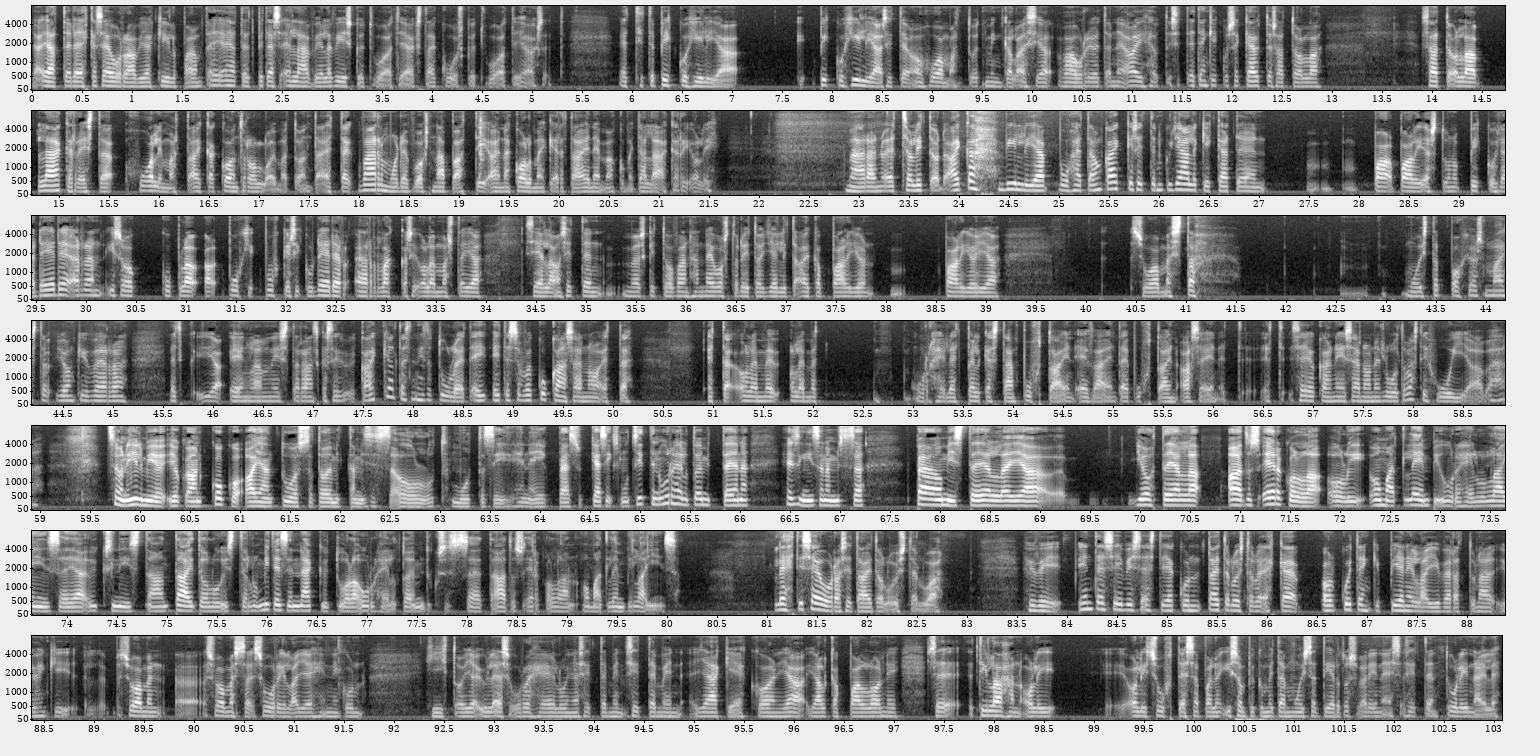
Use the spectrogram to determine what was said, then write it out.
ja ajattelee ehkä seuraavia kilpailuja, mutta ei ajattele, että pitäisi elää vielä 50-vuotiaaksi tai 60-vuotiaaksi. Että, että sitten pikkuhiljaa pikkuhiljaa sitten on huomattu, että minkälaisia vaurioita ne aiheutti. Sitten etenkin kun se käyttö saattoi olla, saattoi olla lääkäreistä huolimatta aika kontrolloimatonta, että varmuuden vuoksi napattiin aina kolme kertaa enemmän kuin mitä lääkäri oli määrännyt. Että se oli aika villiä puhetta. On kaikki sitten niin kuin jälkikäteen pa- paljastunut pikkuhiljaa. DDRn iso kupla puhkesi, kun DDR lakkasi olemasta ja siellä on sitten myöskin tuo vanhan Neuvostoliiton jäljiltä aika paljon, paljon ja Suomesta, muista Pohjoismaista jonkin verran et, ja Englannista, Ranskasta, kaikkialta niitä tulee. Et ei, ei tässä voi kukaan sanoa, että, että olemme, olemme urheilijat pelkästään puhtain eväin tai puhtain asein. Et, et se, joka niin sanoo, niin luultavasti huijaa vähän. Se on ilmiö, joka on koko ajan tuossa toimittamisessa ollut, mutta siihen ei päässyt käsiksi. Mutta sitten urheilutoimittajana Helsingin Sanomissa pääomistajalla ja johtajalla Aatos Erkolla oli omat lempiurheilulajinsa ja yksi niistä on taitoluistelu. Miten se näkyy tuolla urheilutoimituksessa, että Aatos Erkolla on omat lempilajinsa? Lehti seurasi taitoluistelua hyvin intensiivisesti ja kun taitoluistelu ehkä on kuitenkin pieni laji verrattuna joihinkin Suomen, äh, Suomessa suuriin lajeihin niin kuin hiihtoon ja yleisurheiluun ja sitten, sitten jääkiekkoon ja jalkapalloon, niin se tilahan oli, oli suhteessa paljon isompi kuin mitä muissa tiedotusvälineissä sitten tuli näille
